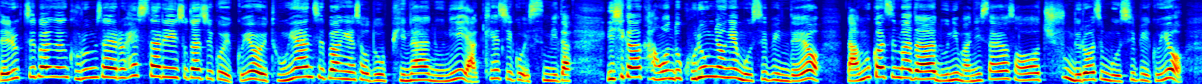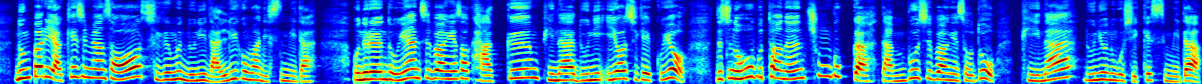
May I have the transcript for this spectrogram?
내륙 지방은 구름 사이로 햇살이 쏟아지고 있고요. 동해안 지방에서도 비나 눈이 약해지고 있습니다. 이 시각 강원도 고룡령의 모습인데요. 나뭇가지마다 눈이 많이 쌓여서 축 늘어진 모습이고요. 눈발이 약해지면서 지금은 눈이 날리고만 있습니다. 오늘은 동해안 지방에서 가끔 비나 눈이 이어지겠고요. 늦은 오후부터는 충북과 남부 지방에서도 비나 눈이 오는 곳이 있겠습니다.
